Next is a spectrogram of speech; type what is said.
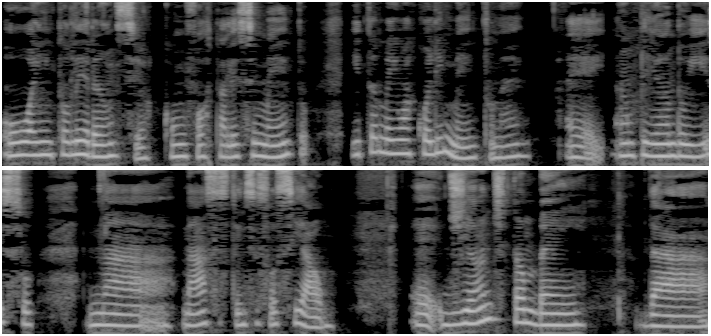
ou a intolerância, com o fortalecimento e também o acolhimento, né, é, ampliando isso na, na assistência social. É, diante também da,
